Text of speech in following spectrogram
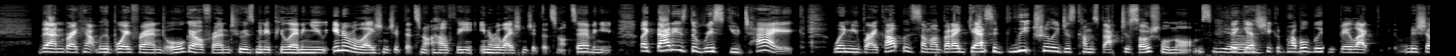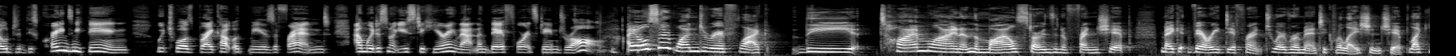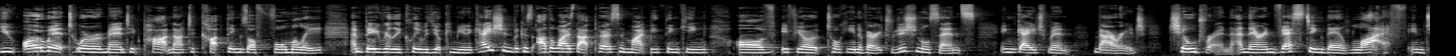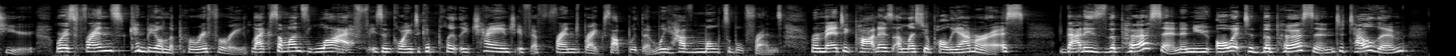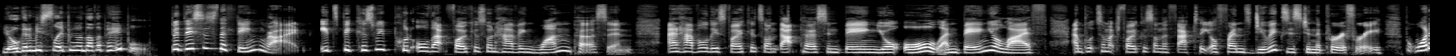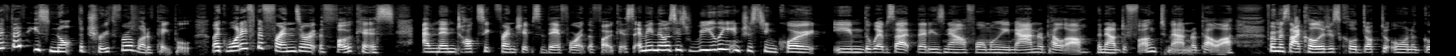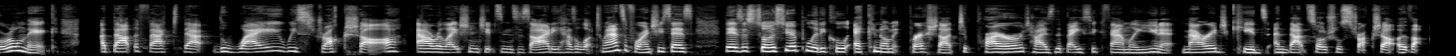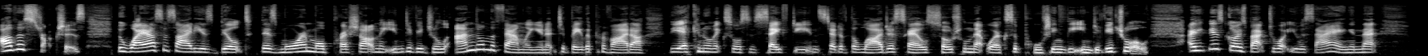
than breaking up with a boyfriend or girlfriend who is manipulating you in a relationship that's not healthy, in a relationship that's not serving you? Like, that is the risk you take when you break up with someone. But I guess it literally just comes back to social norms. Yeah. That yes, she could probably be like, Michelle did this crazy thing, which was break up with me as a friend. And we're just not used to hearing that. And therefore it's deemed wrong. I also wonder if, like, the timeline and the milestones in a friendship make it very different to a romantic relationship. Like, you owe it to a romantic partner to cut things off formally and be really clear with your communication because otherwise, that person might be thinking of, if you're talking in a very traditional sense, engagement, marriage, children, and they're investing their life into you. Whereas friends can be on the periphery. Like someone's life isn't going to completely change if a friend breaks up with them. We have multiple friends. Romantic partners, unless you're polyamorous, that is the person, and you owe it to the person to tell them you're going to be sleeping with other people. But this is the thing, right? It's because we put all that focus on having one person and have all this focus on that person being your all and being your life and put so much focus on the fact that your friends do exist in the periphery. But what if that is not the truth for a lot of people? Like, what if the friends are at the focus and then toxic friendships are therefore at the focus? I mean, there was this really interesting quote in the website that is now formerly Man Repeller, the now defunct Man Repeller, from a psychologist called Dr. Orna Guralnik about the fact that the way we structure our relationships in society has a lot to answer for. And she says there's a socio political economic pressure to prioritize the basic family unit, marriage, kids, and that social structure over other structures. The way our society is built, there's more and more pressure on the individual and on the family unit to be the provider, the economic source of safety, instead of the larger scale social network supporting the individual. I think this goes back to what you were saying in that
